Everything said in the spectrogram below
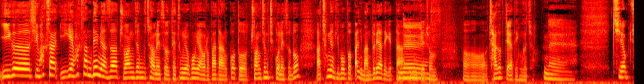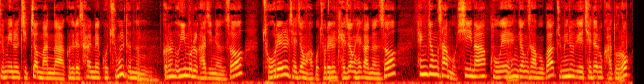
이것이 확산 이게 확산되면서 중앙 정부 차원에서 대통령 공약으로 받아안고 또 중앙 정치권에서도 아 청년 기본법 빨리 만들어야 되겠다 네. 이런 게좀 어, 자극제가 된 거죠. 네. 지역 주민을 직접 만나 그들의 삶의 고충을 듣는 음. 그런 의무를 가지면서 조례를 제정하고 조례를 네. 개정해 가면서 행정사무, 시나 음. 구의 행정사무가 주민을 위해 제대로 가도록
